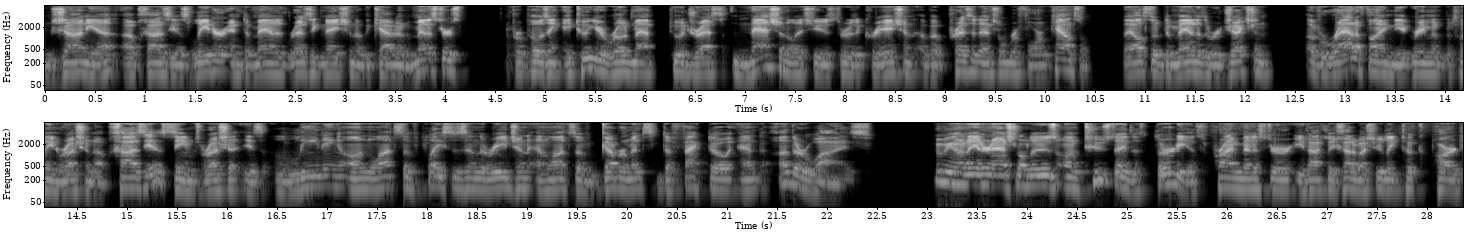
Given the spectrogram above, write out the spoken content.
Bzhania, Abkhazia's leader, and demanded resignation of the cabinet of ministers, proposing a two year roadmap to address national issues through the creation of a presidential reform council. They also demanded the rejection of ratifying the agreement between Russia and Abkhazia. Seems Russia is leaning on lots of places in the region and lots of governments, de facto and otherwise. Moving on to international news, on Tuesday, the 30th, Prime Minister Irakli Garibashvili took part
